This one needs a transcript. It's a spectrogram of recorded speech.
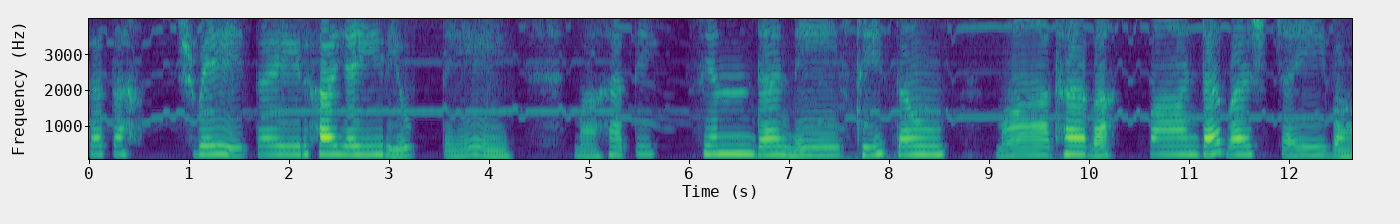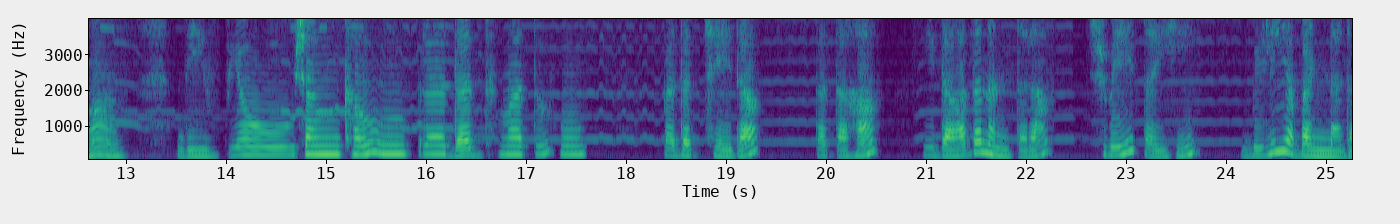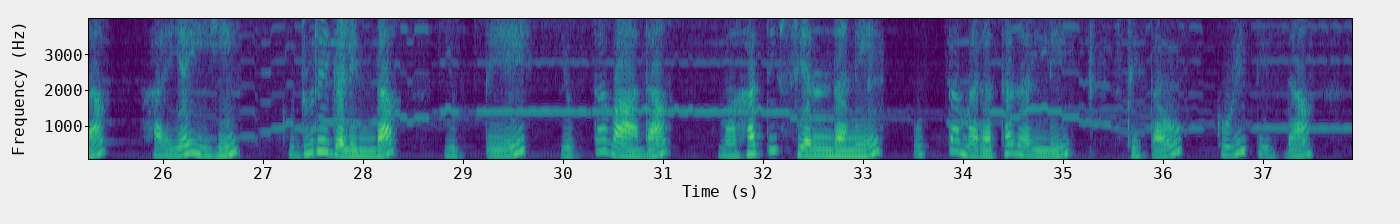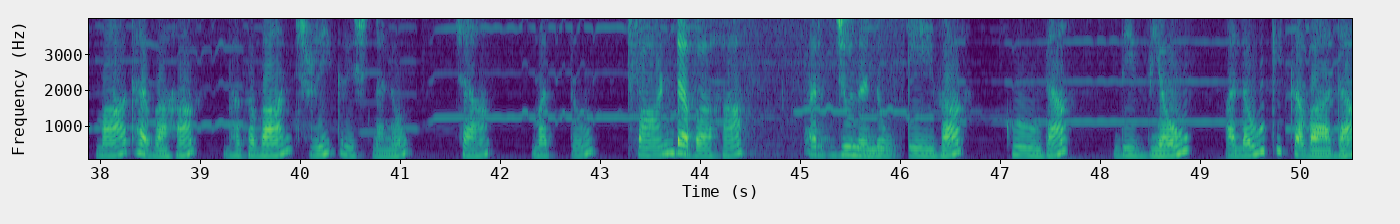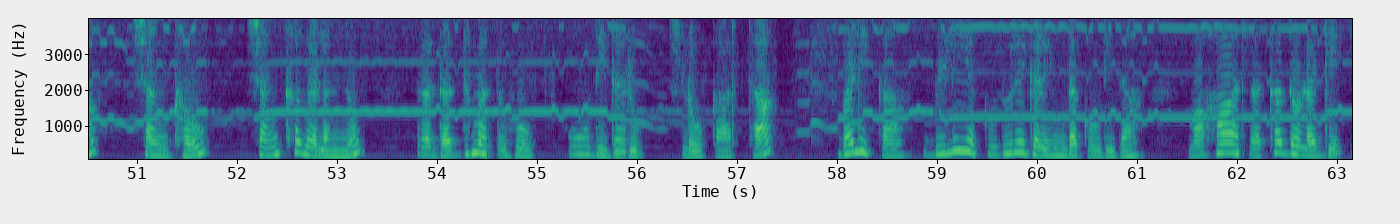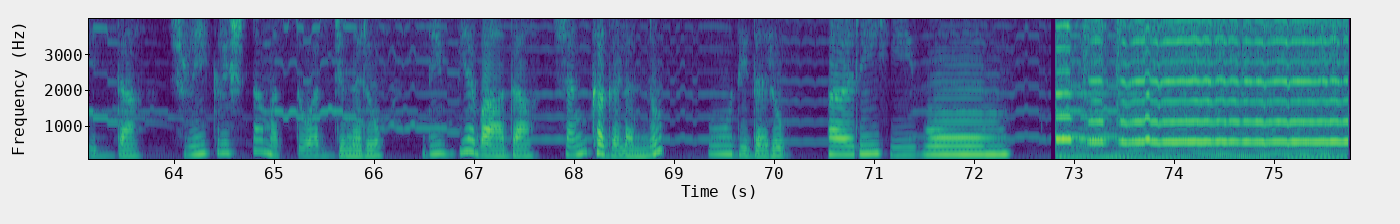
ततः श्वेतैर्हयैर्युक्ते महति स्यन्दने स्थितौ माधवः पाण्डवश्चैव दिव्यौ शङ्खौ प्रदध्मतुः ಪದಚ್ಛೇದ ತತಃ ಇದಾದ ನಂತರ ಶ್ವೇತೈ ಬಿಳಿಯ ಬಣ್ಣದ ಹಯೈ ಕುದುರೆಗಳಿಂದ ಯುಕ್ತೇ ಯುಕ್ತವಾದ ಮಹತಿ ಸ್ಯಂದನೆ ಉತ್ತಮ ರಥದಲ್ಲಿ ಸ್ಥಿತೌ ಕುಳಿತಿದ್ದ ಮಾಧವ ಭಗವಾನ್ ಶ್ರೀಕೃಷ್ಣನು ಚ ಮತ್ತು ಪಾಂಡವ ಅರ್ಜುನನು. ಏವ ಕೂಡ ದಿವ್ಯೌ ಅಲೌಕಿಕವಾದ ಶಂಖೌ ಶಂಖಗಳನ್ನು ಪ್ರದಧ್ಮತುಹು ಊದಿದರು. ಶ್ಲೋಕಾರ್ಥ ಬಳಿಕ ಬಿಳಿಯ ಕುದುರೆಗಳಿಂದ ಕೂಡಿದ ಮಹಾರಥದೊಳಗೆ ಇದ್ದ ಶ್ರೀಕೃಷ್ಣ ಮತ್ತು ಅರ್ಜುನರು ದಿವ್ಯವಾದ ಶಂಖಗಳನ್ನು ಊದಿದರು. ಹರಿ ಓಂ.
